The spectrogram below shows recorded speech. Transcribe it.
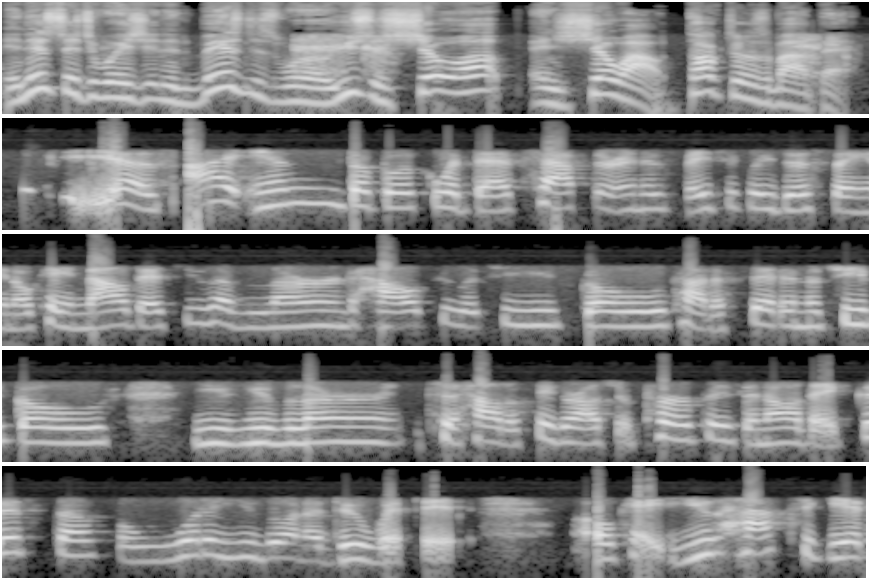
in this situation in the business world, you should show up and show out. Talk to us about that. Yes, I end the book with that chapter, and it's basically just saying, okay, now that you have learned how to achieve goals, how to set and achieve goals, you you've learned to how to figure out your purpose and all that good stuff. But what are you going to do with it? Okay, you have to get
